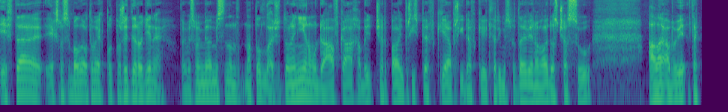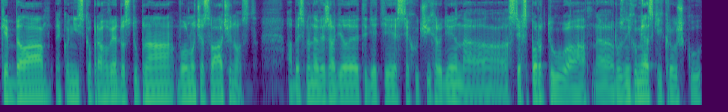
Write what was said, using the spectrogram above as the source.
i v té, jak jsme se bavili o tom, jak podpořit ty rodiny, tak bychom měli myslet na, na tohle, že to není jenom o dávkách, aby čerpali příspěvky a přídavky, kterým jsme tady věnovali dost času, ale aby taky byla jako nízkoprahově dostupná volnočasová činnost. Aby jsme nevyřadili ty děti z těch chudších rodin, z těch sportů a různých uměleckých kroužků,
